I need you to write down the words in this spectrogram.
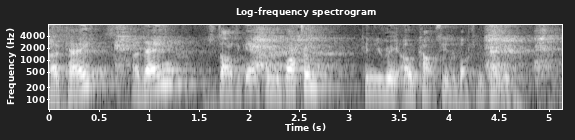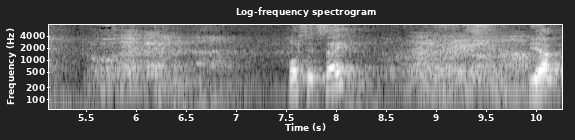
Okay, and then start again from the bottom. Can you read? Oh, can't see the bottom, can you? What does it say? Yeah.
